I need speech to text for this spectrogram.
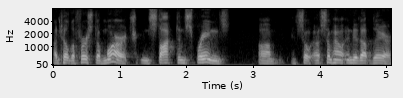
until the 1st of March in Stockton Springs. Um, and so uh, somehow ended up there.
